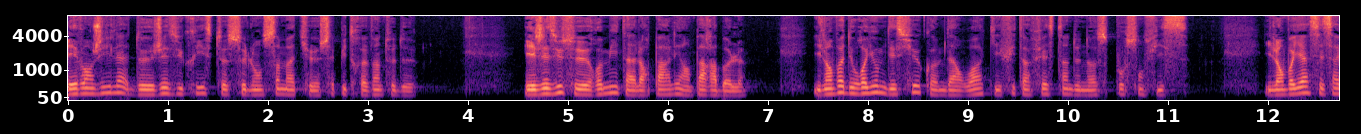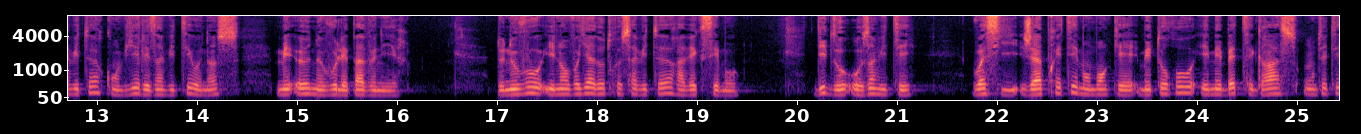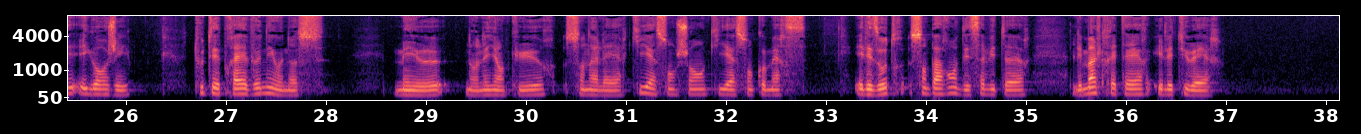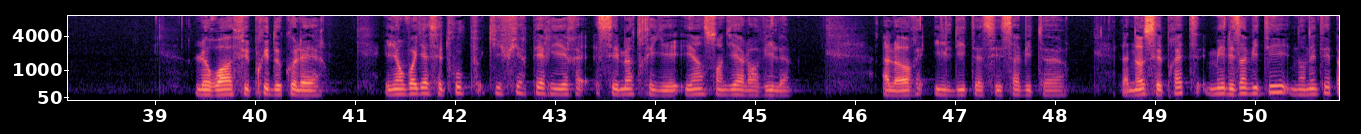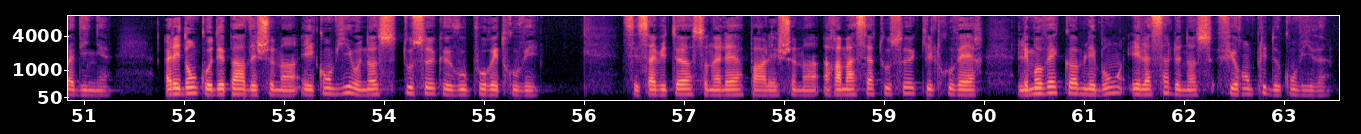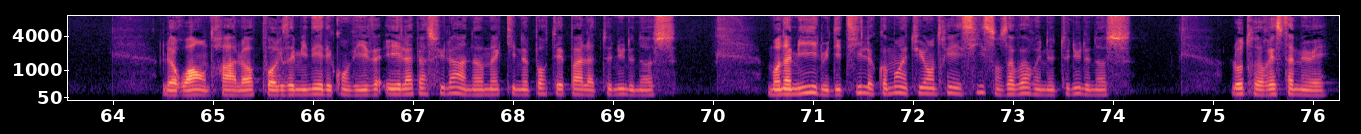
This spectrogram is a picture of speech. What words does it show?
Évangile de Jésus-Christ selon saint Matthieu, chapitre 22. Et Jésus se remit à leur parler en parabole. Il envoie du royaume des cieux comme d'un roi qui fit un festin de noces pour son fils. Il envoya ses serviteurs convier les invités aux noces, mais eux ne voulaient pas venir. De nouveau, il envoya d'autres serviteurs avec ces mots. Dites aux invités, Voici, j'ai apprêté mon banquet, mes taureaux et mes bêtes grasses ont été égorgés. Tout est prêt, venez aux noces. Mais eux, n'en ayant cure, s'en allèrent, qui à son champ, qui à son commerce. Et les autres, s'emparant des serviteurs, les maltraitèrent et les tuèrent. Le roi fut pris de colère, et envoya ses troupes qui firent périr ses meurtriers et incendièrent leur ville. Alors il dit à ses serviteurs, La noce est prête, mais les invités n'en étaient pas dignes. Allez donc au départ des chemins, et conviez aux noces tous ceux que vous pourrez trouver. Ses serviteurs s'en allèrent par les chemins, ramassèrent tous ceux qu'ils trouvèrent, les mauvais comme les bons, et la salle de noces fut remplie de convives. Le roi entra alors pour examiner les convives, et il aperçut là un homme qui ne portait pas la tenue de noces. Mon ami, lui dit-il, comment es-tu entré ici sans avoir une tenue de noces? L'autre resta muet.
